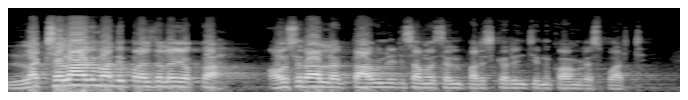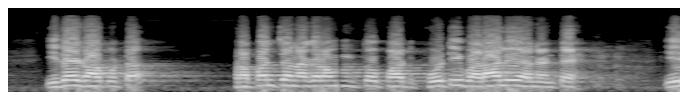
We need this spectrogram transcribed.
లక్షలాది మంది ప్రజల యొక్క అవసరాల తాగునీటి సమస్యలను పరిష్కరించింది కాంగ్రెస్ పార్టీ. ఇదే కాకుండా ప్రపంచ నగరంతో పాటు పోటీ పడాలి అని అంటే ఈ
